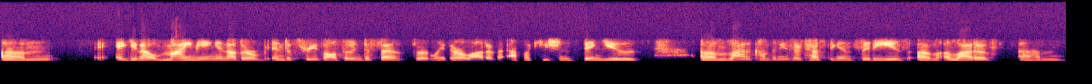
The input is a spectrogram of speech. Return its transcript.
Um, you know, mining and other industries, also in defense, certainly there are a lot of applications being used. Um, a lot of companies are testing in cities. Um, a lot of um,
